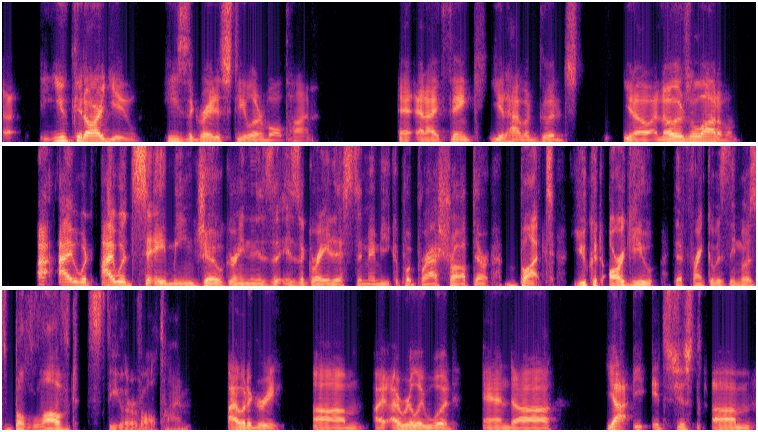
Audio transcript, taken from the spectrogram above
uh, you could argue he's the greatest Steeler of all time, and, and I think you'd have a good, you know, I know there's a lot of them. I, I would I would say Mean Joe Greene is is the greatest, and maybe you could put Bradshaw up there. But you could argue that Franco is the most beloved Steeler of all time. I would agree. Um, I, I really would. And uh, yeah, it's just um,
